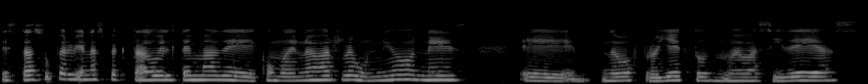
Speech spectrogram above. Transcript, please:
está súper bien aspectado el tema de como de nuevas reuniones, eh, nuevos proyectos, nuevas ideas.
